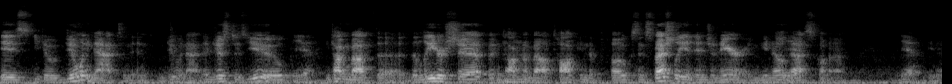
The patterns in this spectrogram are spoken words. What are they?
is you know doing that and, and doing that and just as you Yeah. you're talking about the, the leadership and talking about talking to folks, and especially in engineering, you know, Yeah. that's gonna, Yeah. you know,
